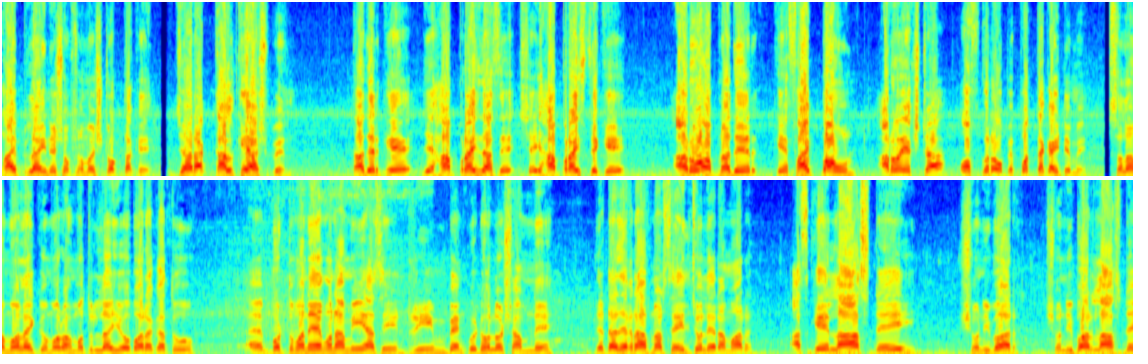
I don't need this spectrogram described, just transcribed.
পাইপলাইনে সবসময় স্টক থাকে। যারা কালকে আসবেন, তাদেরকে যে হাফ প্রাইস আছে, সেই হাফ প্রাইস থেকে আরও আপনাদেরকে ফাইভ পাউন্ড আরও এক্সট্রা অফ করা হবে প্রত্যেক আইটেমে আসসালামু আলাইকুম রহমতুল্লাহি ও বারাকাতু বর্তমানে এখন আমি আছি ড্রিম ব্যাঙ্কুয়েট হলোর সামনে, যেটা যেখানে আপনার সেল চলে আমার। আজকে লাস্ট ডে শনিবার শনিবার লাস্ট ডে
